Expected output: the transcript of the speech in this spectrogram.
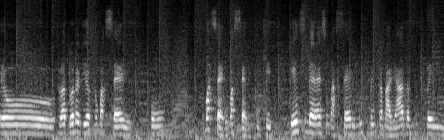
Eu. Eu adoraria ver uma série ou. Uma série, uma série, porque esse merece uma série muito bem trabalhada, muito bem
